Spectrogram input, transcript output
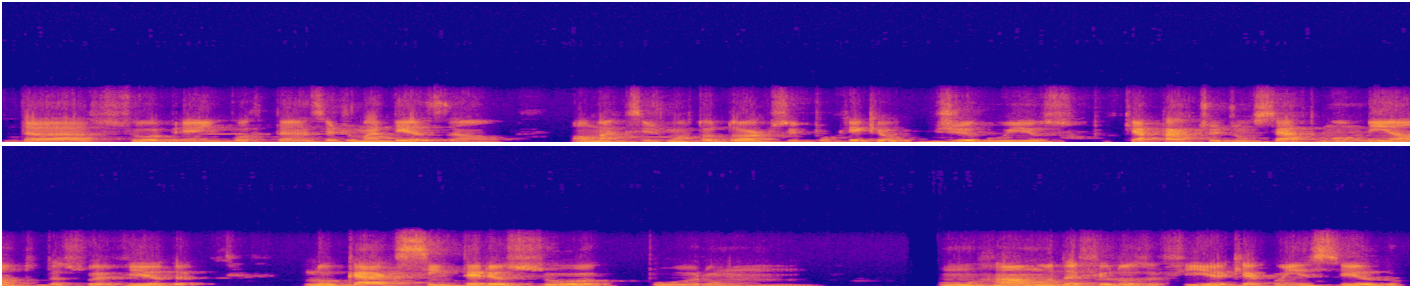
da, sobre a importância de uma adesão ao marxismo ortodoxo. E por que, que eu digo isso? Porque a partir de um certo momento da sua vida, Lukács se interessou por um, um ramo da filosofia que é conhecido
